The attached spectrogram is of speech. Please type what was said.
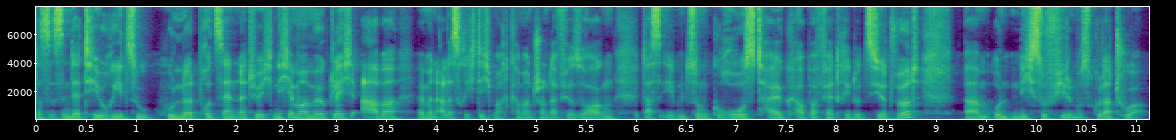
Das ist in der Theorie zu 100 Prozent natürlich nicht immer möglich, aber wenn man alles richtig macht, kann man schon dafür sorgen, dass eben zum Großteil Körperfett reduziert wird und nicht so viel Muskulatur.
